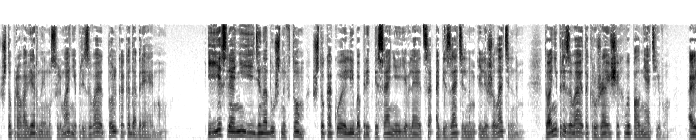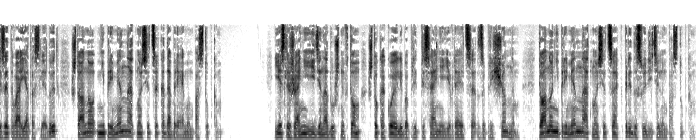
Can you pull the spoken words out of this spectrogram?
что правоверные мусульмане призывают только к одобряемому – и если они единодушны в том, что какое-либо предписание является обязательным или желательным, то они призывают окружающих выполнять его, а из этого аята следует, что оно непременно относится к одобряемым поступкам. Если же они единодушны в том, что какое-либо предписание является запрещенным, то оно непременно относится к предосудительным поступкам.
